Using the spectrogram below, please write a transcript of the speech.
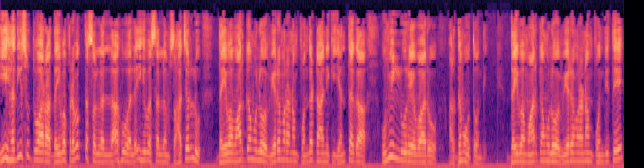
ఈ హదీసు ద్వారా దైవ ప్రవక్త సొల్లల్లాహు అలైహి వసల్లం సహచరులు దైవ మార్గములో వీరమరణం పొందటానికి ఎంతగా ఉవిల్లూరేవారో అర్థమవుతోంది. దైవ మార్గములో వీరమరణం పొందితే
